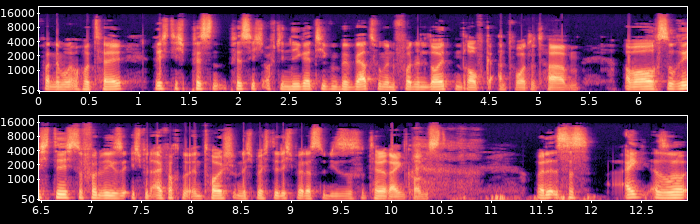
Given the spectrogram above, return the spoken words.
von dem Hotel, richtig pissen, pissig auf die negativen Bewertungen von den Leuten drauf geantwortet haben. Aber auch so richtig, so von wegen so, ich bin einfach nur enttäuscht und ich möchte nicht mehr, dass du in dieses Hotel reinkommst. Weil es ist, also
